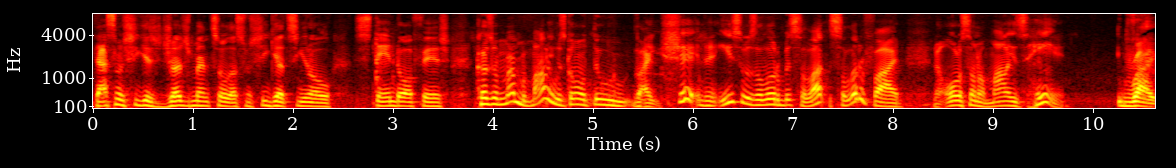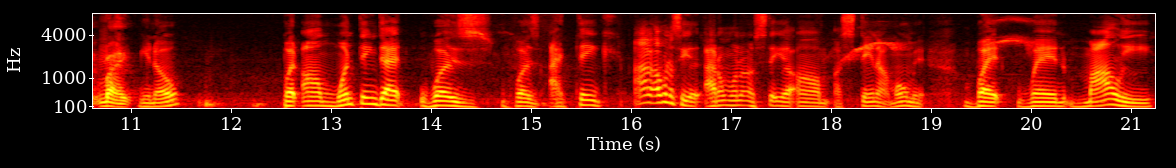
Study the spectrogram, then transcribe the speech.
that's when she gets judgmental. That's when she gets, you know, standoffish. Because remember, Molly was going through like shit, and then Issa was a little bit solidified, and all of a sudden Molly's hating. Right, right. You know, but um, one thing that was was I think I, I want to say I don't want to stay a um a standout moment, but when Molly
